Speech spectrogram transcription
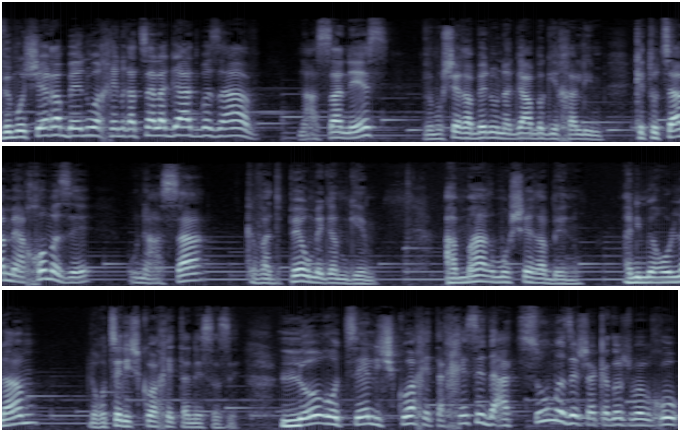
ומשה רבנו אכן רצה לגעת בזהב. נעשה נס, ומשה רבנו נגע בגחלים. כתוצאה מהחום הזה, הוא נעשה כבד פה ומגמגם. אמר משה רבנו, אני מעולם לא רוצה לשכוח את הנס הזה. לא רוצה לשכוח את החסד העצום הזה שהקדוש ברוך הוא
